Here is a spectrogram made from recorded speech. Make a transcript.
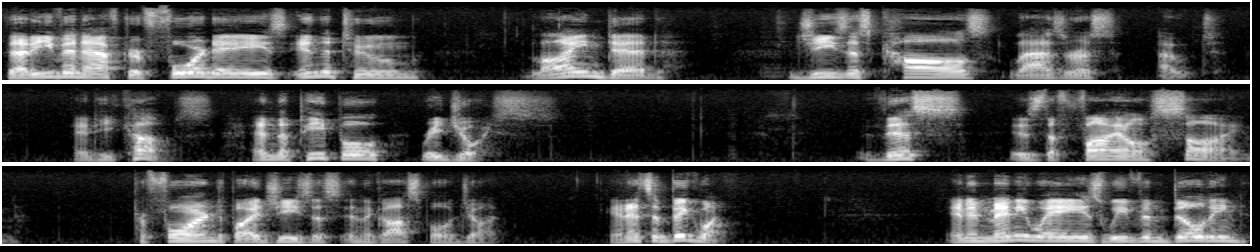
That even after four days in the tomb, lying dead, Jesus calls Lazarus out and he comes, and the people rejoice. This is the final sign performed by Jesus in the Gospel of John. And it's a big one. And in many ways, we've been building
